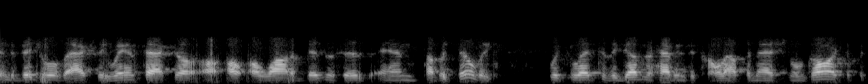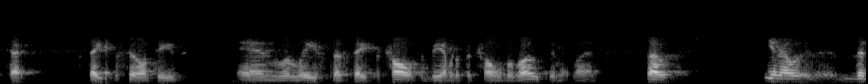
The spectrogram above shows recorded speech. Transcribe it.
individuals actually ransacked a, a, a lot of businesses and public buildings, which led to the governor having to call out the National Guard to protect state facilities and release the state patrol to be able to patrol the roads in Atlanta. So, you know, the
